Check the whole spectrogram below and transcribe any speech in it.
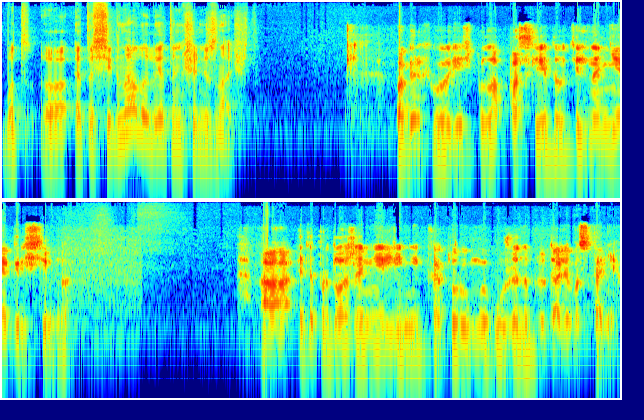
Вот э, это сигнал или это ничего не значит? Во-первых, его речь была последовательно не агрессивна. А это продолжение линии, которую мы уже наблюдали в Астане.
